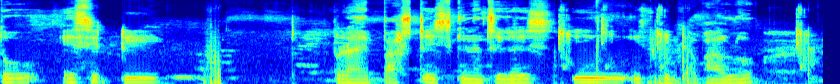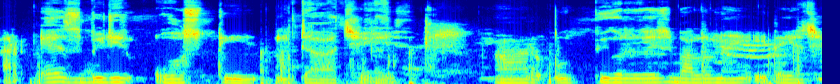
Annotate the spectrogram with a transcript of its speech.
তো এসিডটি প্রায় পাঁচটা স্কিন আছে গাইস এই স্কিনটা ভালো। আর এস বিডির অস্থির এটা আছে গাইস আর উৎপিগরের গাইস ভালো নাই, এটাই আছে।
